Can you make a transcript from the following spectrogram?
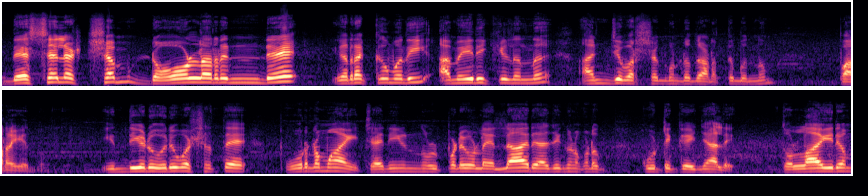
ദശലക്ഷം ഡോളറിന്റെ ഇറക്കുമതി അമേരിക്കയിൽ നിന്ന് അഞ്ച് വർഷം കൊണ്ട് നടത്തുമെന്നും പറയുന്നു. ഇന്ത്യയുടെ ഒരു വർഷത്തെ പൂർണമായി ചൈനയിൽ നിന്നുൾപ്പെടെയുള്ള എല്ലാ രാജ്യങ്ങളും കൂടെ കൂട്ടിക്കഴിഞ്ഞാൽ തൊള്ളായിരം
